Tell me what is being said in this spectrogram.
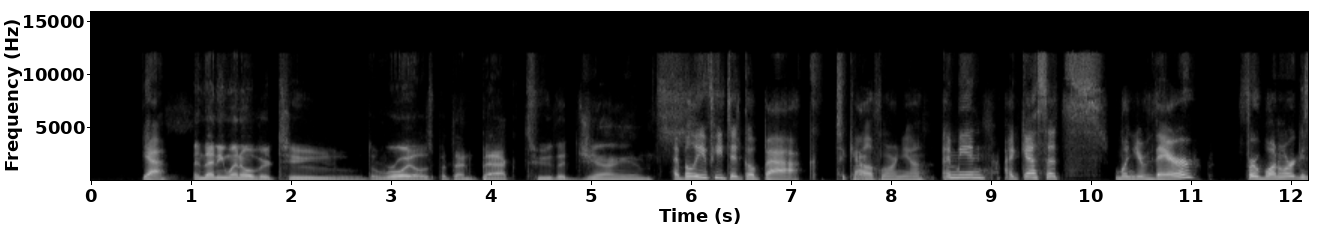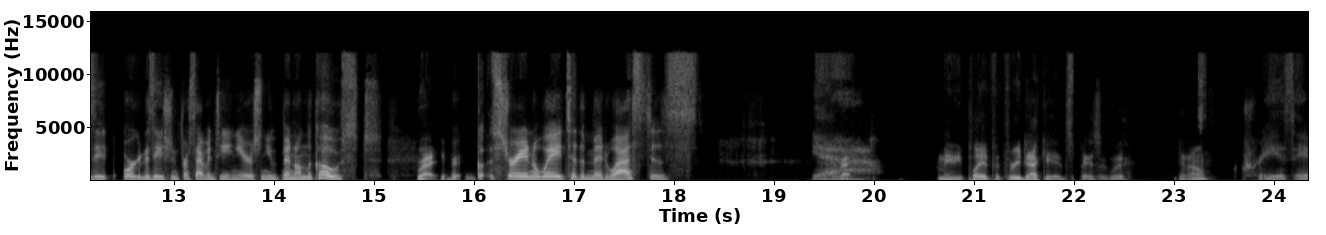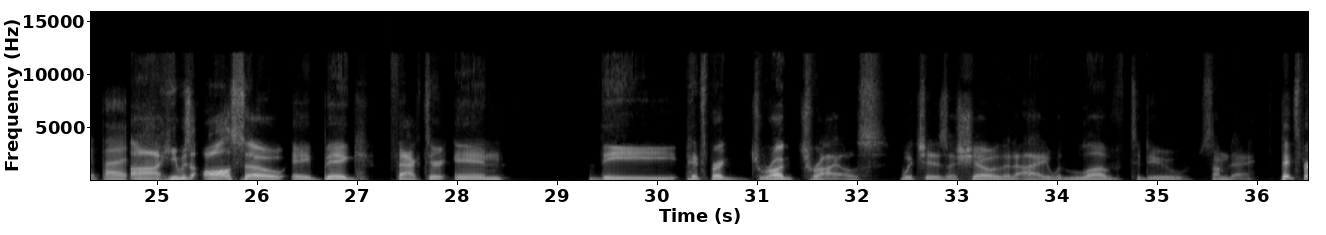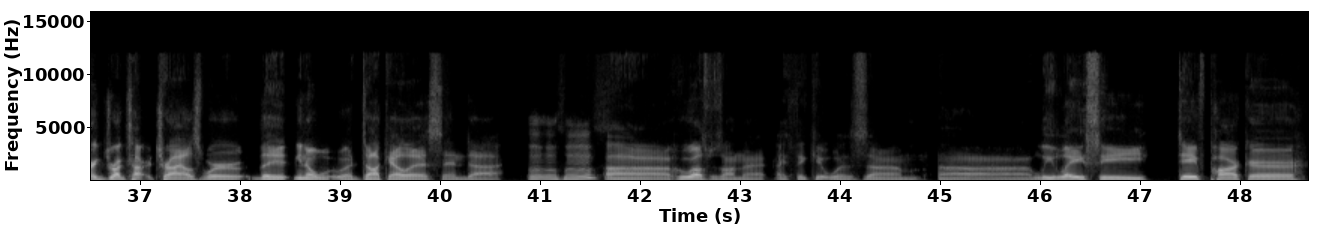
yeah. And then he went over to the Royals, but then back to the Giants. I believe he did go back to California. I mean, I guess that's when you're there for one organiza- organization for 17 years and you've been on the coast. Right. You're straying away to the Midwest is Yeah. I mean, he played for three decades, basically. You know, Crazy, but uh, he was also a big factor in the Pittsburgh drug trials, which is a show that I would love to do someday. Pittsburgh drug t- trials were the, you know, uh, Dock Ellis and uh, mm-hmm. uh, who else was on that? I think it was um, uh, Lee Lacy, Dave Parker,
